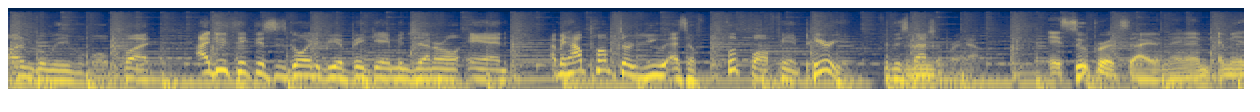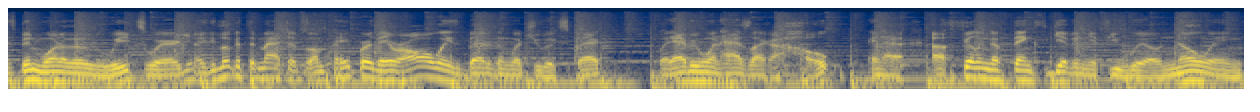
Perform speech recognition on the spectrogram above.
Unbelievable. But I do think this is going to be a big game in general. And I mean, how pumped are you as a football fan, period, for this mm-hmm. matchup right now? It's super exciting, man. I mean, it's been one of those weeks where, you know, you look at the matchups on paper, they were always better than what you expect. But everyone has like a hope and a, a feeling of Thanksgiving, if you will, knowing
